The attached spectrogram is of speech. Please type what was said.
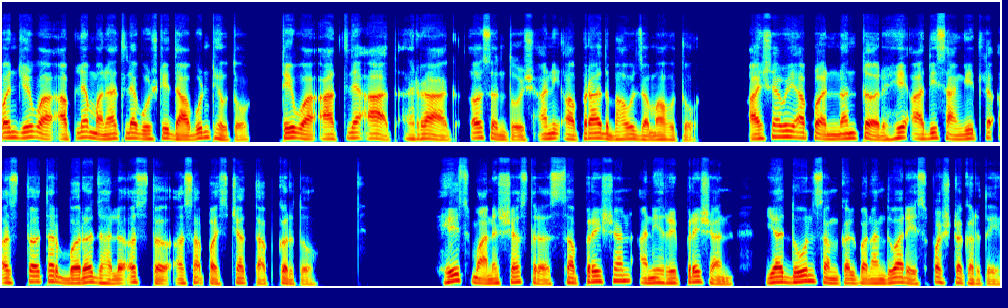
पण जेव्हा आपल्या मनातल्या गोष्टी दाबून ठेवतो तेव्हा आतल्या आत राग असंतोष आणि अपराध भाव जमा होतो. अशावेळी आपण नंतर हे आधी सांगितलं असतं तर बरं झालं असतं असा पश्चाताप करतो. हेच मानसशास्त्र सप्रेशन आणि रिप्रेशन या दोन संकल्पनांद्वारे स्पष्ट करते.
